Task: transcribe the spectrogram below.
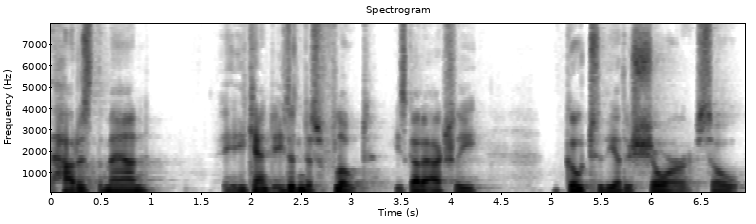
how does the man he can't he doesn't just float he's got to actually go to the other shore. So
